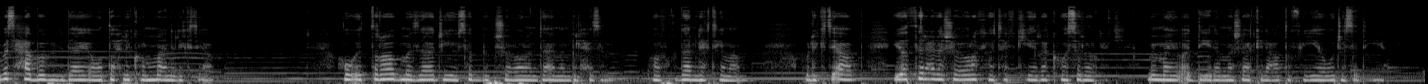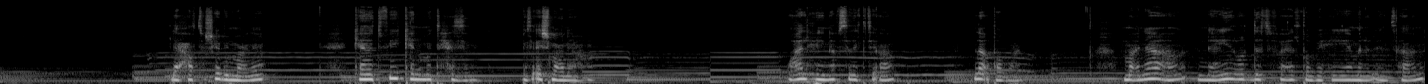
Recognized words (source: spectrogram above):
بس حابة بالبداية أوضح لكم معنى الاكتئاب هو اضطراب مزاجي يسبب شعورا دائما بالحزن وفقدان الاهتمام والاكتئاب يؤثر على شعورك وتفكيرك وسلوكك مما يؤدي إلى مشاكل عاطفية وجسدية لاحظت شيء بالمعنى؟ كانت في كلمة حزن بس إيش معناها؟ وهل هي نفس الاكتئاب؟ لا طبعا معناها إن هي ردة فعل طبيعية من الإنسان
